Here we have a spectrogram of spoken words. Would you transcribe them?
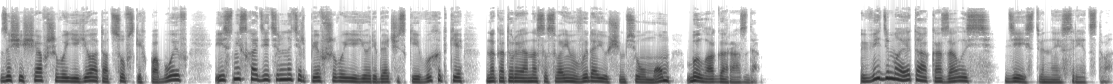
защищавшего ее от отцовских побоев и снисходительно терпевшего ее ребяческие выходки, на которые она со своим выдающимся умом была гораздо. Видимо, это оказалось действенное средство.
